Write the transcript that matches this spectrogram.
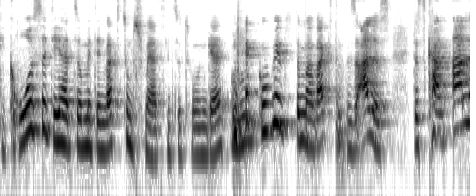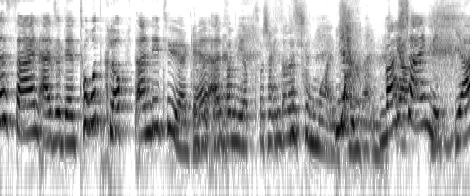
die Große, die hat so mit den Wachstumsschmerzen zu tun, gell? Mhm. Googelst du mal Wachstum, das ist alles. Das kann alles sein, also der Tod klopft an die Tür, gell? Also, Also, ihr habt wahrscheinlich dann einen Tumor ja, Schienbein. wahrscheinlich, ja.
